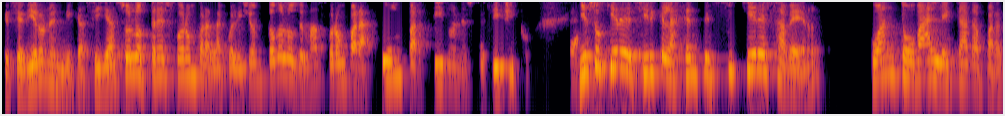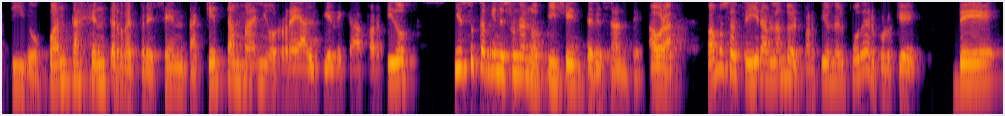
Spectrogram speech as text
que se dieron en mi casilla, solo tres fueron para la coalición, todos los demás fueron para un partido en específico. Y eso quiere decir que la gente sí quiere saber cuánto vale cada partido, cuánta gente representa, qué tamaño real tiene cada partido. Y esto también es una noticia interesante. Ahora, vamos a seguir hablando del partido en el poder, porque de,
